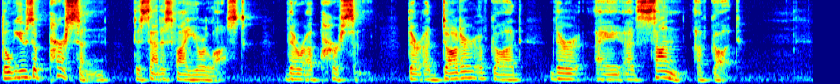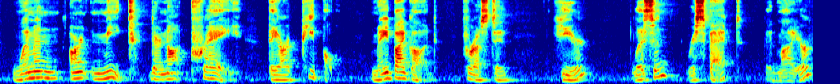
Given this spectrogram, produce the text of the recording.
Don't use a person to satisfy your lust. They're a person. They're a daughter of God. They're a, a son of God. Women aren't meat. They're not prey. They are people made by God for us to hear, listen, respect, admire,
